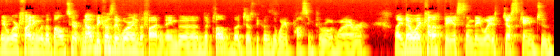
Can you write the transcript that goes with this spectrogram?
they were fighting with a bouncer. Not because they were in the fight in the the club, but just because they were passing through or whatever. Like they were kind of pissed and they were, just came to,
